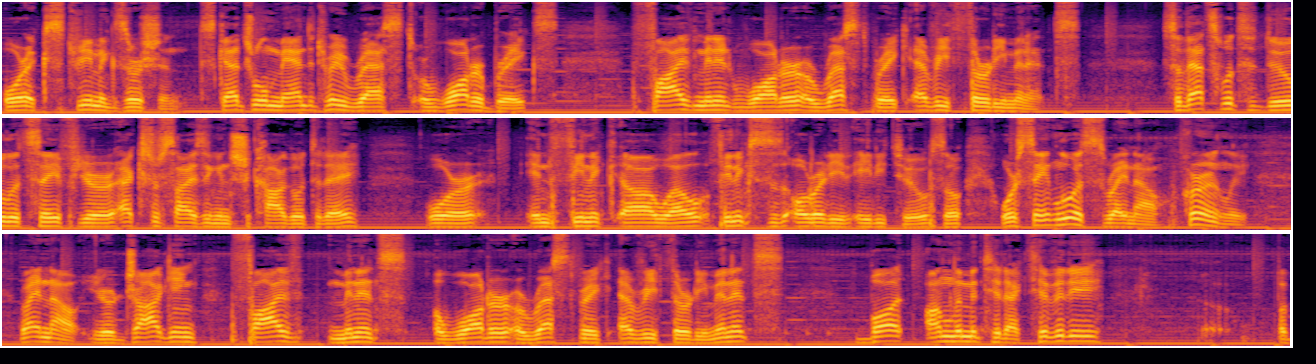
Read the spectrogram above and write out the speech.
or extreme exertion. Schedule mandatory rest or water breaks, five minute water or rest break every 30 minutes. So that's what to do. Let's say if you're exercising in Chicago today or in Phoenix, uh, well, Phoenix is already at 82. So, or St. Louis right now, currently, right now, you're jogging five minutes a water or rest break every 30 minutes, but unlimited activity but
